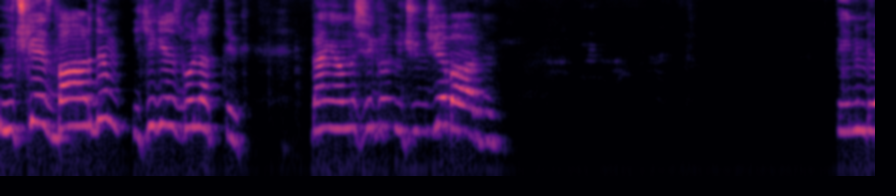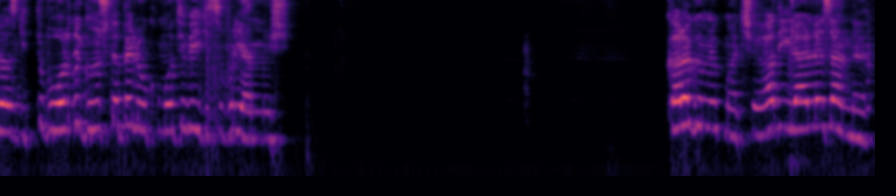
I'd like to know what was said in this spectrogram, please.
Üç kez bağırdım. iki kez gol attık. Ben yanlışlıkla üçüncüye bağırdım. Beynim biraz gitti. Bu arada Göztepe Lokomotiv'i 2-0 yenmiş. Karagümrük maçı. Hadi ilerle sen de.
